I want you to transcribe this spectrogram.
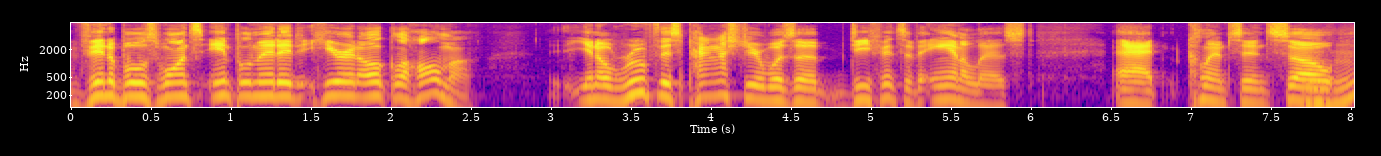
Venables once implemented here at Oklahoma. You know, Roof this past year was a defensive analyst at Clemson, so Mm-hmm.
